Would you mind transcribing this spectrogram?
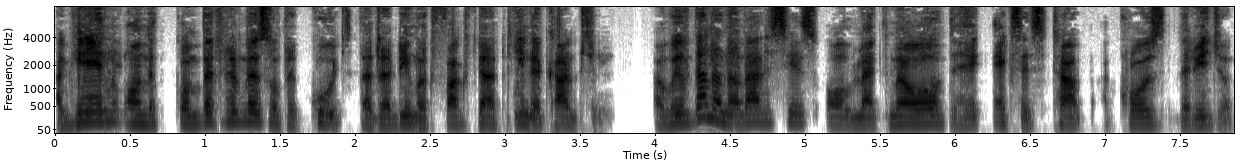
Again, on the competitiveness of the goods that are being manufactured in the country. We've done an analysis of now the excess stamp across the region.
